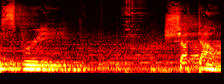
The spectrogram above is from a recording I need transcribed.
Spree. Shut down.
